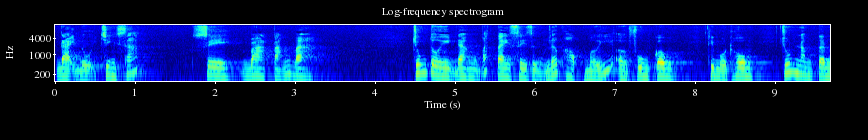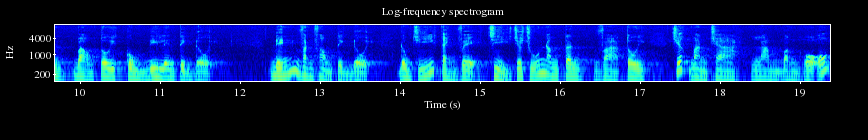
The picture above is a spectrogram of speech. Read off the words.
Đại đội trinh sát C383 Chúng tôi đang bắt tay xây dựng lớp học mới ở Phung Công thì một hôm chú Nam Tân bảo tôi cùng đi lên tỉnh đội. Đến văn phòng tỉnh đội, đồng chí cảnh vệ chỉ cho chú Nam Tân và tôi chiếc bàn trà làm bằng gỗ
